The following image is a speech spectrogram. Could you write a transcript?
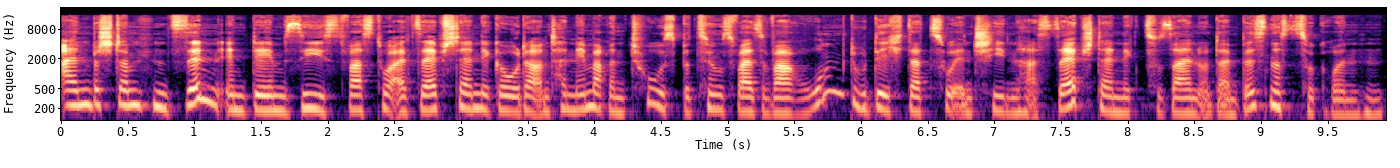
einen bestimmten Sinn in dem siehst, was du als Selbstständige oder Unternehmerin tust, beziehungsweise warum du dich dazu entschieden hast, selbstständig zu sein und ein Business zu gründen,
